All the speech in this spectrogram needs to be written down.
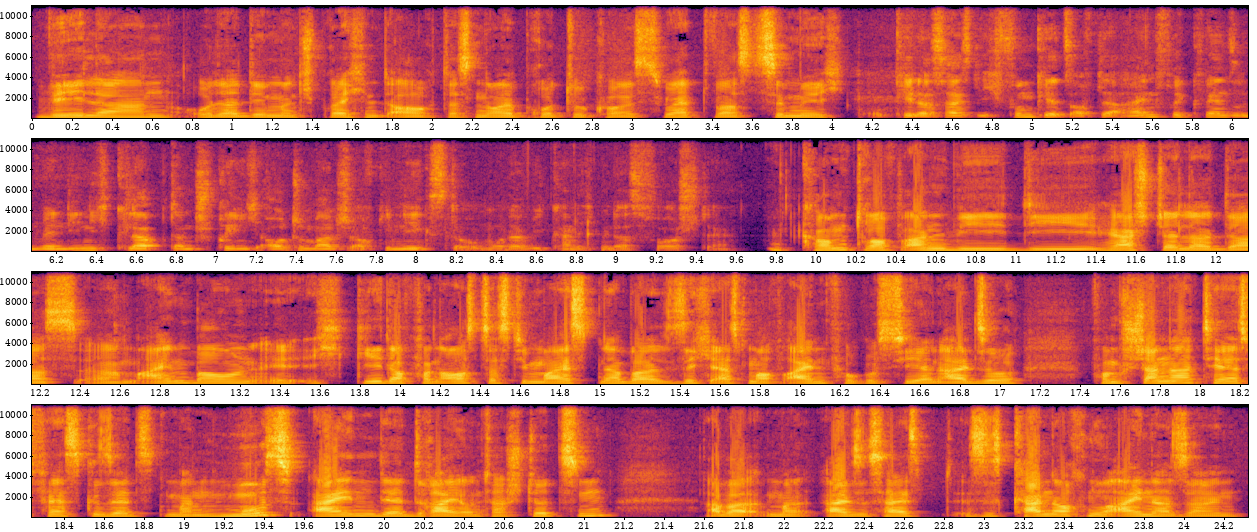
WLAN oder dementsprechend auch das neue Protokoll Thread, was ziemlich. Okay, das heißt, ich funke jetzt auf der einen Frequenz und wenn die nicht klappt, dann springe ich automatisch auf die nächste um oder wie kann ich mir das vorstellen? Kommt drauf an, wie die Hersteller das ähm, einbauen. Ich gehe davon aus, dass die meisten aber sich erstmal auf einen fokussieren. Also vom Standard her ist festgesetzt, man muss einen der drei unterstützen. Aber man, also das heißt, es kann auch nur einer sein.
